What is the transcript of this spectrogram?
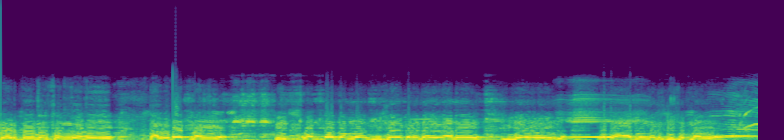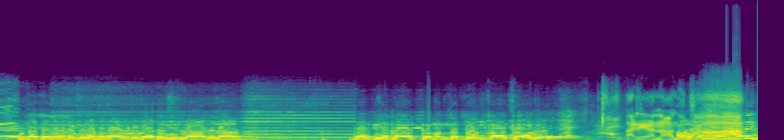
तर दोन्ही संघ हे तालुक्यात नाही की कोणता सामना विजयाकडे जाईल आणि विजय होईल याचा अजून गणित दिसत नाहीये. पुन्हा देवेंद्र संघाकडून रायडर जिल्हा आलेला. झारखंड क्रमांक दोनचा खेळाडू. अरे या आणि- नानूच्या!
